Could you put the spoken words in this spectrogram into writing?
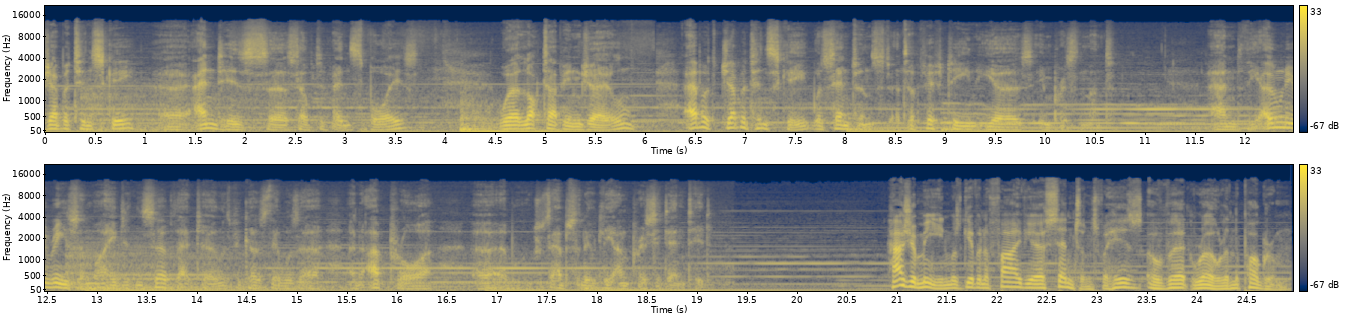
Jabotinsky uh, and his uh, self-defense boys were locked up in jail. Abbott Jabotinsky was sentenced to 15 years imprisonment. And the only reason why he didn't serve that term was because there was a, an uproar uh, which was absolutely unprecedented. Haj Amin was given a five-year sentence for his overt role in the pogrom,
